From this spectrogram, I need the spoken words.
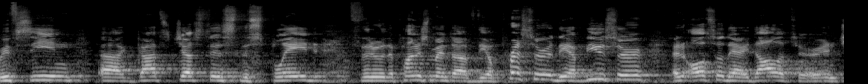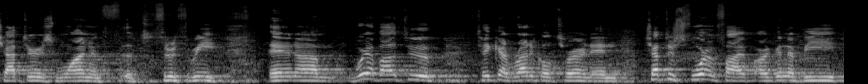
We've seen uh, God's justice displayed through the punishment of the oppressor, the abuser, and also the idolater in chapters 1 and th- through 3. And um, we're about to take a radical turn, and chapters four and five are going to be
